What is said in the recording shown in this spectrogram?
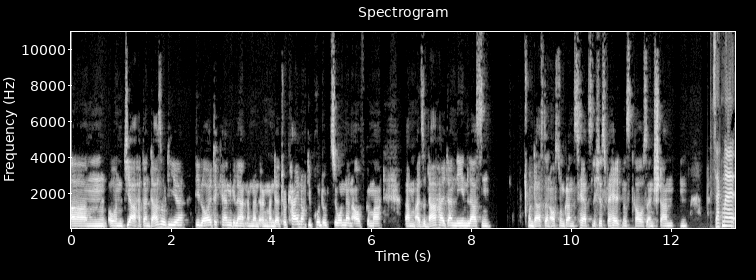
Ähm, und ja, hat dann da so die, die Leute kennengelernt, haben dann irgendwann der Türkei noch die Produktion dann aufgemacht, ähm, also da halt dann nähen lassen. Und da ist dann auch so ein ganz herzliches Verhältnis draus entstanden. Sag mal,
